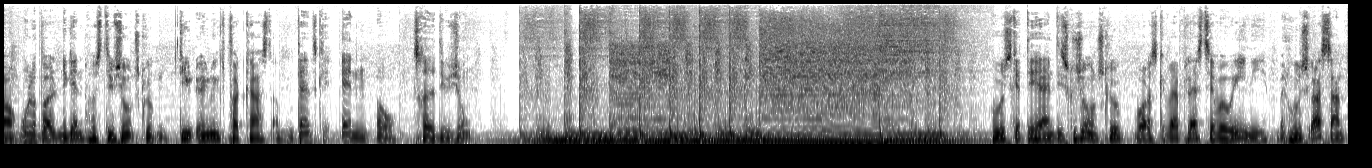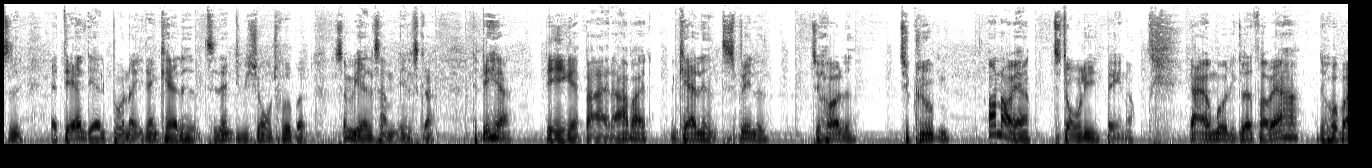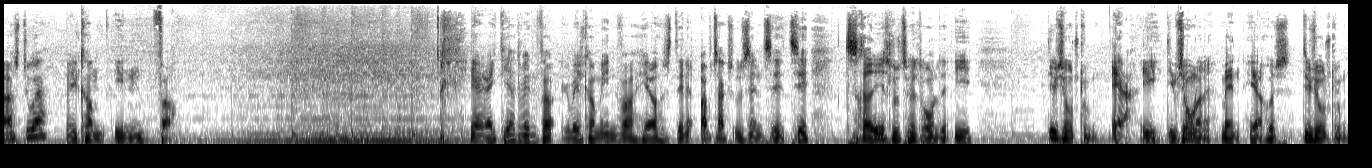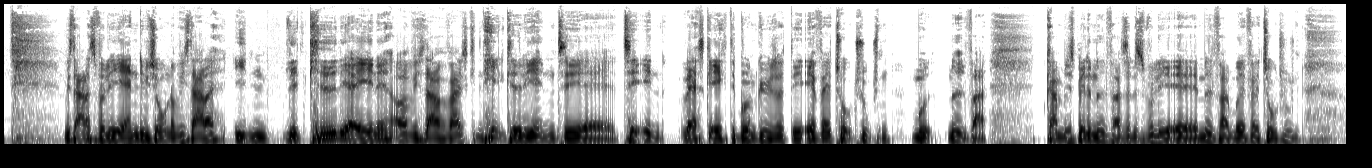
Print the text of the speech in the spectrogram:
Så ruller bolden igen hos Divisionsklubben, din yndlingspodcast om den danske 2. og 3. division. Husk, at det her er en diskussionsklub, hvor der skal være plads til at være uenige, men husk også samtidig, at det alt i alt bunder i den kærlighed til den divisionsfodbold, som vi alle sammen elsker. Det det her, det ikke er bare et arbejde, men kærligheden til spillet, til holdet, til klubben og når jeg til dårlige baner. Jeg er umådelig glad for at være her, og det håber jeg også, du er. Velkommen indenfor. Jeg er rigtig hjertelig velkommen indenfor her hos denne optagsudsendelse til tredje slutspilsrunde i divisionsklubben. Eller i divisionerne, men her hos divisionsklubben. Vi starter selvfølgelig i anden division, og vi starter i den lidt kedeligere ende, og vi starter faktisk i den helt kedelige ende til, øh, til en vaskeægte bundgyser. Det er FA 2000 mod Middelfart. Kampen bliver spillet Middelfart, så det er selvfølgelig uh, Middelfart mod FA 2000.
